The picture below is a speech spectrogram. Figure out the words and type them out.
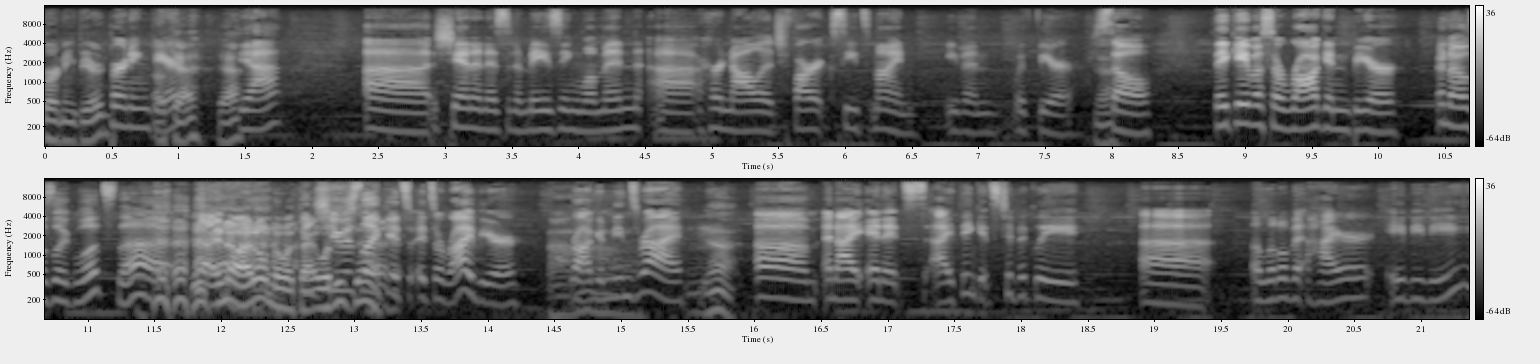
Burning beard. Burning Beard. Okay. Yeah. Yeah. Uh, Shannon is an amazing woman. Uh, her knowledge far exceeds mine, even with beer. Yeah. So they gave us a Roggen beer, and I was like, "What's that?" Yeah, I know. I don't know what that. and what she is was like, "It's it's a rye beer. Roggen means rye." yeah. Um, and I and it's I think it's typically uh, a little bit higher ABV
